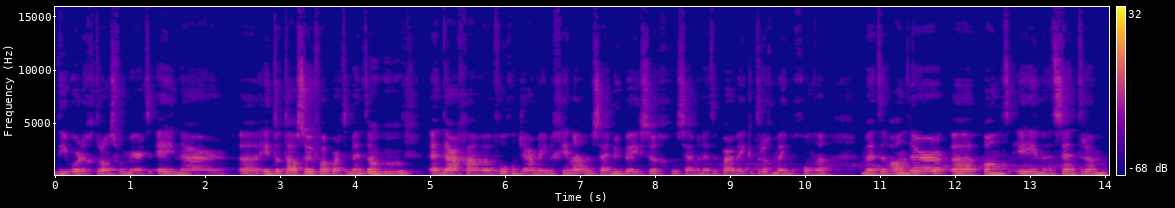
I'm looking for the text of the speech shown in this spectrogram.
die worden getransformeerd één naar eh, in totaal zeven appartementen. Mhm. En daar gaan we volgend jaar mee beginnen. We zijn nu bezig, daar zijn we net een paar weken terug mee begonnen. Met een ander eh, pand in het centrum,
